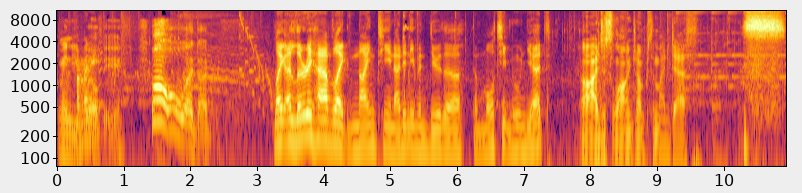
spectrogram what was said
I mean, you How many- will be. Oh, I died. Like I literally have like 19. I didn't even do the the multi moon yet. Oh, I just long jumped to my death.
